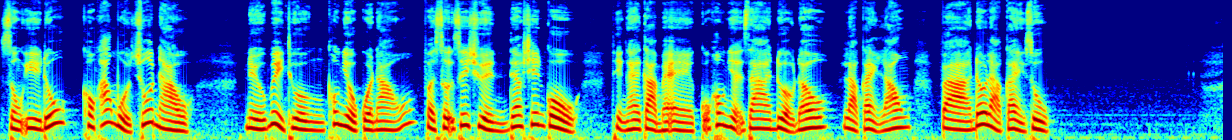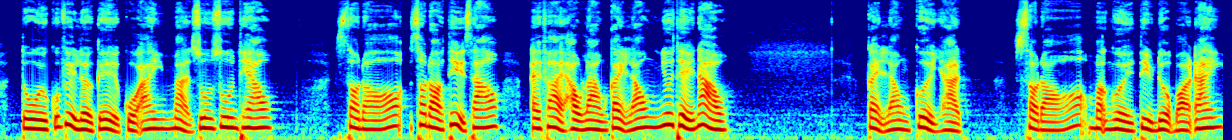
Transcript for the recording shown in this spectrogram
giống y đúc, không khác một chút nào. Nếu bình thường không nhiều quần áo và sự dây chuyền đeo trên cổ, thì ngay cả mẹ cũng không nhận ra được đâu là Cảnh Long và đâu là Cảnh Dục. Tôi cũng vì lời kể của anh mà run run theo. Sau đó, sau đó thì sao? Anh phải học làm Cảnh Long như thế nào? Cảnh Long cười nhạt. Sau đó mọi người tìm được bọn anh.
